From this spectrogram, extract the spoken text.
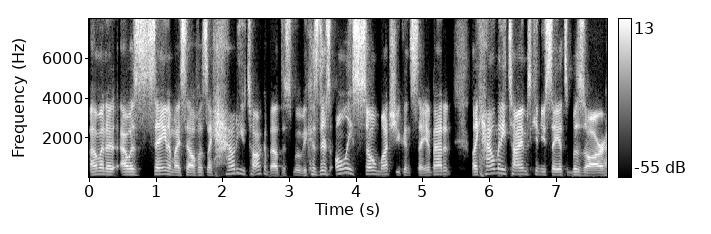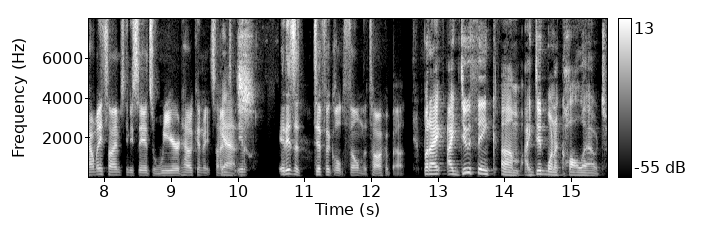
I'm gonna I was saying to myself, it's like, how do you talk about this movie? Because there's only so much you can say about it. Like, how many times can you say it's bizarre? How many times can you say it's weird? How can many times yes you know, it is a difficult film to talk about. but i i do think um i did want to call out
